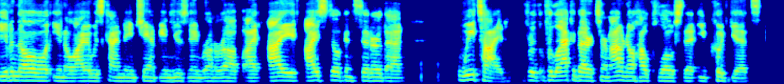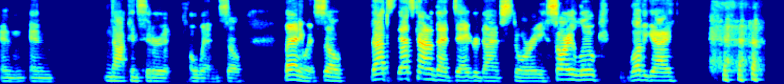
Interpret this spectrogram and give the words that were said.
even though you know I was kind of named champion, he was named runner up. I I I still consider that we tied for for lack of a better term. I don't know how close that you could get and and not consider it a win. So, but anyway, so that's that's kind of that dagger dive story. Sorry, Luke. Love you, guy.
